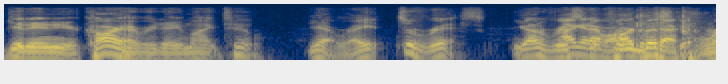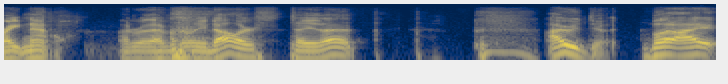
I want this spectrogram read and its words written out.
getting in your car every day might too. Yeah, right. It's a risk. You got to risk. I could have a heart attack biscuit. right now. I'd rather have a million dollars. Tell you that. I would do it, but I,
